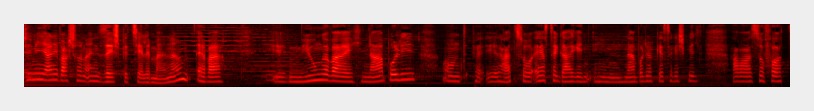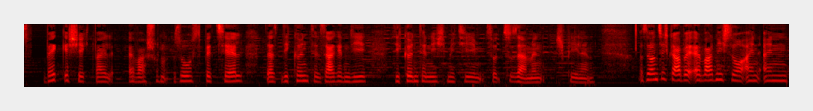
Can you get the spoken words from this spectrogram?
Gimignani war schon ein sehr spezieller Mann. Er war Junge war ich in Napoli und er hat so erste Geige in Napoli Orchester gespielt, aber sofort weggeschickt, weil er war schon so speziell, dass die könnte sagen die, die könnte nicht mit ihm so zusammenspielen. Sonst, ich glaube, er war nicht so ein, ein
